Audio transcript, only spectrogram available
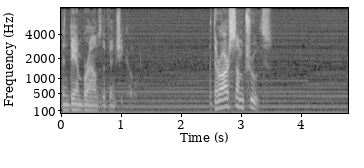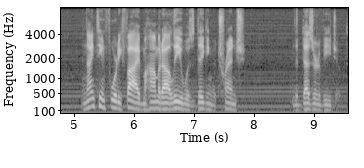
than Dan Brown's Da Vinci Code. But there are some truths. In 1945, Muhammad Ali was digging a trench in the desert of Egypt.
